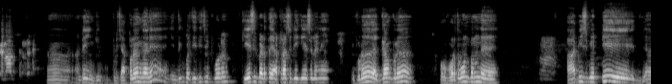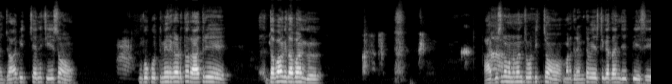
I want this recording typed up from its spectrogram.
వినాల్సిందే ఆ, అంటే ఇంక ఇప్పుడు చెప్పలేం కానీ ఎందుకు ప్రతిదీ చెప్పుకోవడం? కేసులు పెడతాయి అట్రాసిటీ కేసులని. ఇప్పుడు ఎగ్జాంపుల్ ఒక బురదగుంట ఉంది ఉమ్, ఆఫీస్ పెట్టి జాబ్ ఇచ్చి అని చేసాం. ఉమ్. ఇంకో కొత్తిమీర గడితో రాత్రి దబాంగ్ దబాంగ్. ఆఫీసులో ఉండమని చోటు ఇచ్చాం. మనకి రెంట్ వేస్ట్ కదా అని చెప్పేసి.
